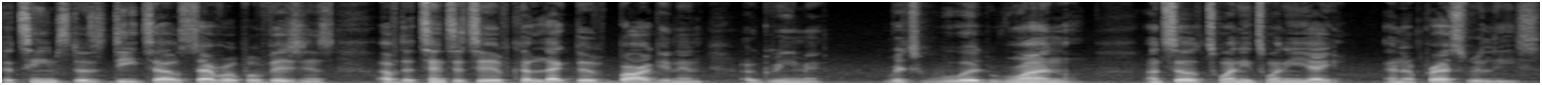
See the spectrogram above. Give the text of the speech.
The Teamsters detailed several provisions of the tentative collective bargaining agreement, which would run until 2028 in a press release.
